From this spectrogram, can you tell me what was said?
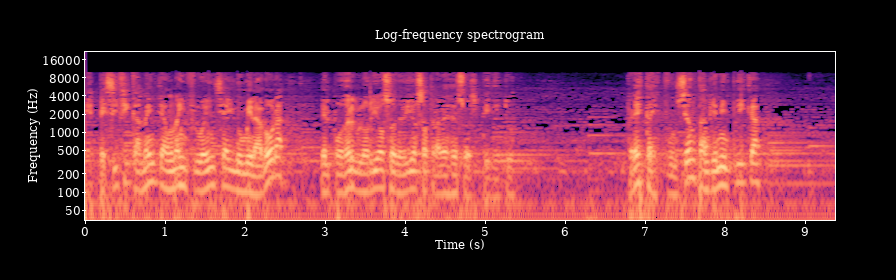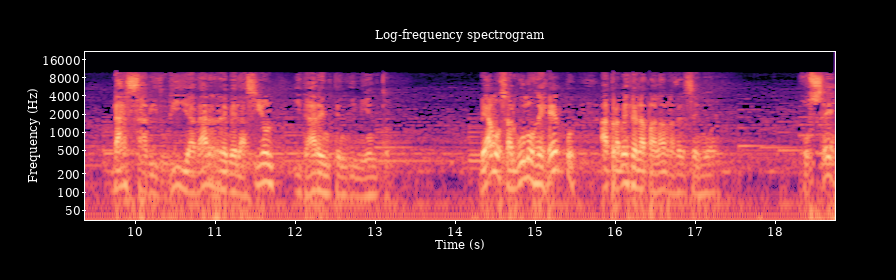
específicamente a una influencia iluminadora del poder glorioso de Dios a través de su Espíritu. Pero esta función también implica dar sabiduría, dar revelación y dar entendimiento. Veamos algunos ejemplos a través de la palabra del Señor. José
